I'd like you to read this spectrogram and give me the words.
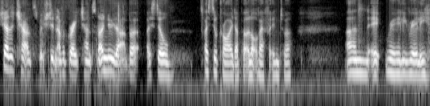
she had a chance, but she didn't have a great chance, and I knew that. But I still, I still tried. I put a lot of effort into her, and it really, really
